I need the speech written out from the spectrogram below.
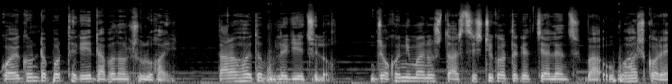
কয়েক ঘণ্টা পর থেকেই দাবানল শুরু হয়। তারা হয়তো ভুলে গিয়েছিল। যখনই মানুষ তার সৃষ্টিকর্তাকে চ্যালেঞ্জ বা উপহাস করে,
